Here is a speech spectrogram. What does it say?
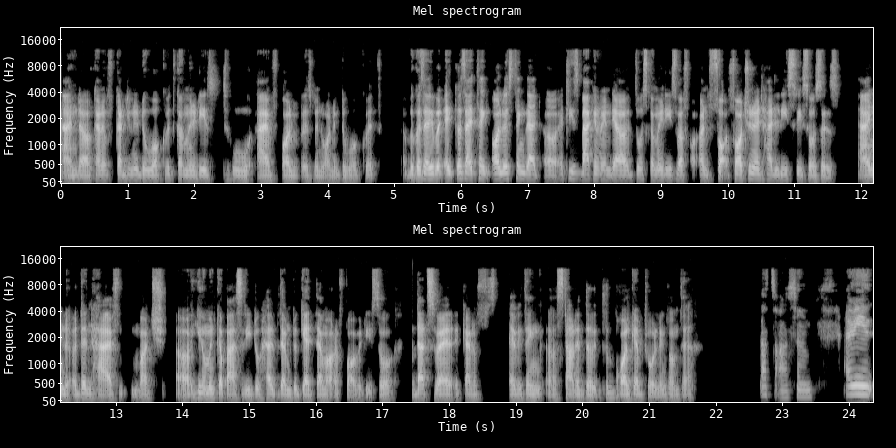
and uh, kind of continue to work with communities who I've always been wanting to work with. Because I because I think always think that uh, at least back in India, those communities were unfortunate, had least resources, and uh, didn't have much uh, human capacity to help them to get them out of poverty. So that's where it kind of everything uh, started. The the ball kept rolling from there. That's awesome. I mean,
